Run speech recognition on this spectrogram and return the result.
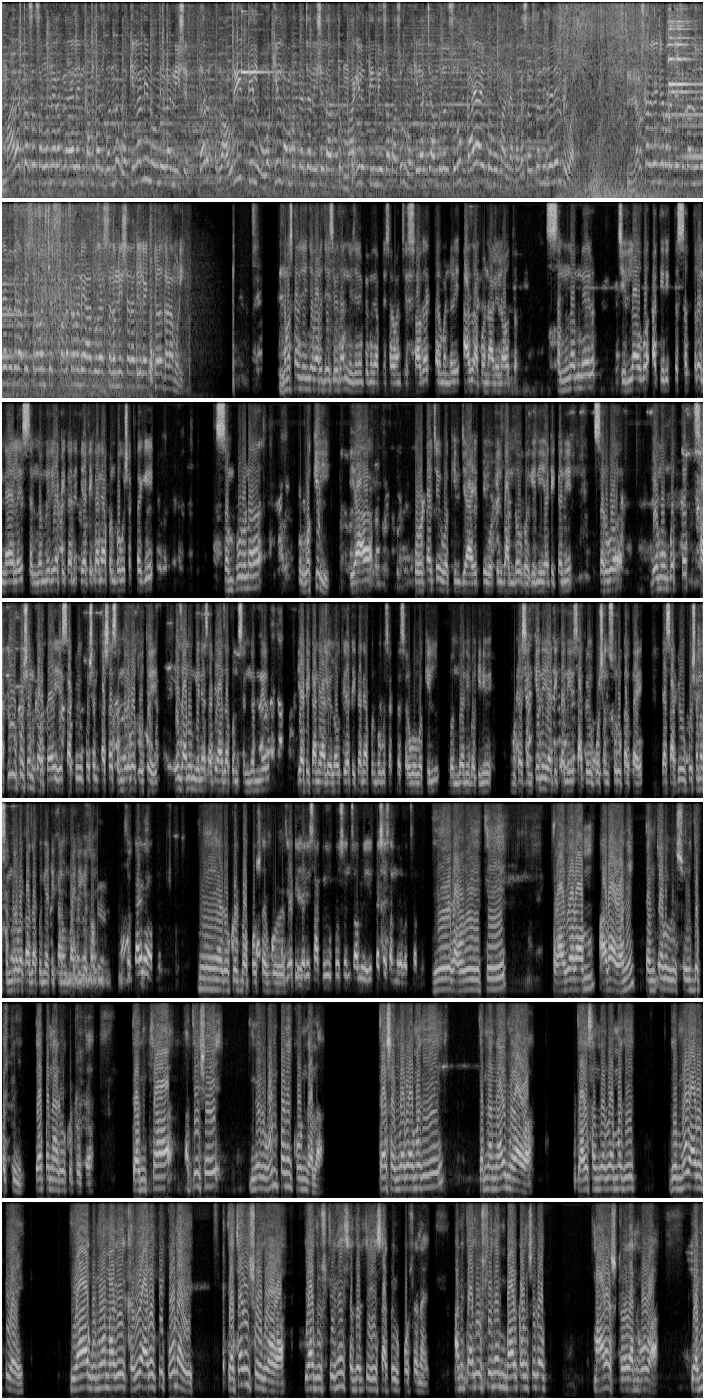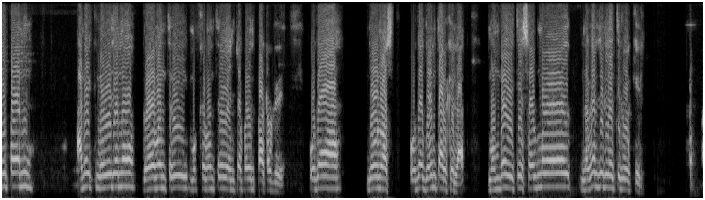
महाराष्ट्राचा संगमनेरात न्यायालयीन कामकाज बंद वकिलांनी नोंदवला निषेध. तर राऊरीतील वकील दाम्पत्याच्या निषेधार्थ मागील तीन दिवसापासून वकिलांचे आंदोलन सुरू. काय आहे प्रमुख मागण्या? बघा संस्था निजन एमपीवर नमस्कार जय जय भारत जय श्रीराम. निजन एमपी मध्ये आपले सर्वांचे स्वागत म्हणजे आज बघा संगमनेर शहरातील काही ठळक घडामोडी. नमस्कार जय जय भारत जय संविधान न्यूज एनमध्ये आपले सर्वांचे स्वागत. तर मंडळी आज आपण आलेलो आहोत संगमनेर जिल्हा व अतिरिक्त सत्र न्यायालय संगमनेर या ठिकाणी या ठिकाणी आपण बघू शकता की संपूर्ण वकील या कोर्टाचे वकील जे आहेत ते वकील बांधव भगिनी या ठिकाणी सर्व बेमुबत साखळी उपोषण करताय. हे साखळी उपोषण कशा संदर्भात होतंय हे जाणून घेण्यासाठी आज आपण संगमनेर या ठिकाणी आलेलो आहोत. या ठिकाणी आपण बघू शकता सर्व वकील बंधू आणि भगिनी मोठ्या संख्येने या ठिकाणी साखळी उपोषण सुरू करताय. त्या साखळी उपोषणा संदर्भात आज आपण या ठिकाणाहून माहिती घेत आहोत. सर, काय नाव आपलं? मी ऍडव्होकेट बापूसाहेब या ठिकाणी साखळी उपोषण चालू आहे. कशा संदर्भात चालू आहे? हे राहुरी येथे राजाराम आढाव आणि त्यांच्या विश्वयुद्ध पत्नी त्या पण ऍडव्होकेट होत्या. त्यांचा अतिशय निर्घुणपणे खून झाला. त्या संदर्भामध्ये त्यांना न्याय मिळावा. त्या संदर्भामध्ये जे मूळ आरोपी आहे या गुन्ह्यामागे खरे आरोपी कोण आहे त्याचाही शोध व्हावा. या दृष्टीने सदरचे हे साखळी उपोषण आहे. आणि त्या दृष्टीने bar council of Maharashtra and Goa यांनी पण अनेक निवेदन गृहमंत्री मुख्यमंत्री यांच्यापर्यंत पाठवले. उद्या दोन वाजता उद्या दोन तारखेला मुंबई इथे सर्व नगर जिल्ह्यातील वकील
